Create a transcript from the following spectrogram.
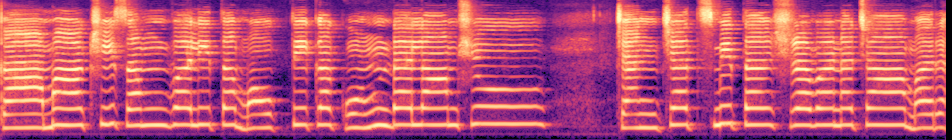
कामाक्षि संवलितमौक्तिककुण्डलांशु। चञ्चत्स्मितश्रवणचामर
